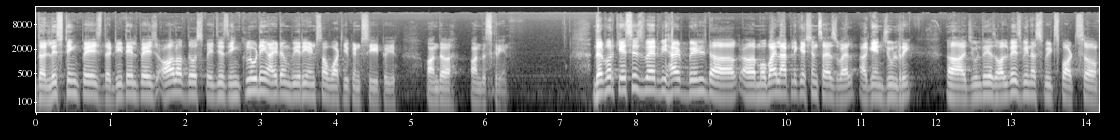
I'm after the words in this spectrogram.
the listing page, the detail page, all of those pages, including item variants of what you can see to you on the, on the screen. There were cases where we had built uh, uh, mobile applications as well. Again, jewelry. Uh, jewelry has always been a sweet spot. So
